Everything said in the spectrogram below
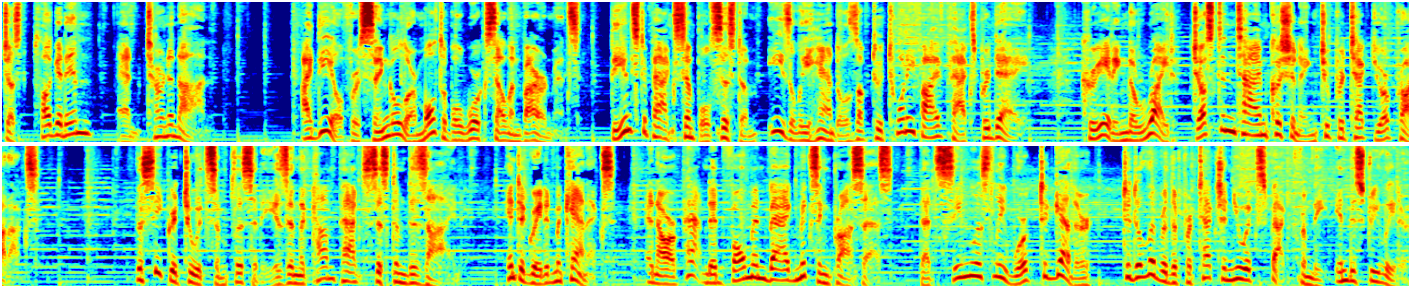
Just plug it in and turn it on. Ideal for single or multiple work cell environments, the Instapak Simple system easily handles up to 25 packs per day, creating the right just-in-time cushioning to protect your products. The secret to its simplicity is in the compact system design, integrated mechanics, and our patented foam-in-bag mixing process that seamlessly work together to deliver the protection you expect from the industry leader.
